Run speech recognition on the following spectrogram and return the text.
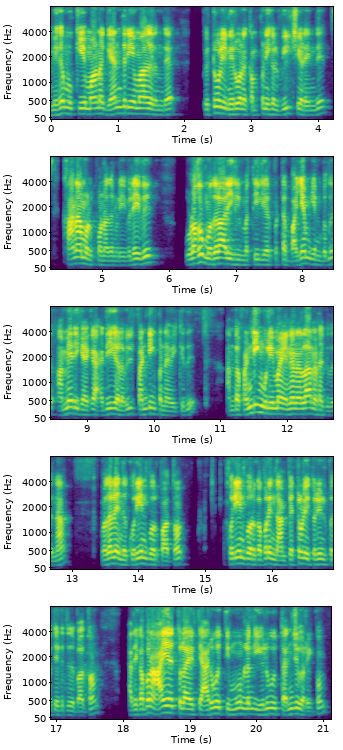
மிக முக்கியமான கேந்திரியமாக இருந்த பெட்ரோலிய நிறுவன கம்பெனிகள் வீழ்ச்சியடைந்து காணாமல் போனதனுடைய விளைவு உலக முதலாளிகள் மத்தியில் ஏற்பட்ட பயம் என்பது அமெரிக்காவுக்கு அதிக அளவில் ஃபண்டிங் பண்ண வைக்குது. அந்த ஃபண்டிங் மூலியமா என்னென்னலாம் நடக்குதுன்னா முதல்ல இந்த கொரியன் போர் பார்த்தோம். கொரியன் போருக்கு அப்புறம் இந்த பெட்ரோலிய தொழில்நுட்பத்தை எடுத்தது பார்த்தோம். அதுக்கப்புறம் ஆயிரத்தி தொள்ளாயிரத்தி அறுபத்தி மூணுல இருந்து எழுபத்தி அஞ்சு வரைக்கும்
